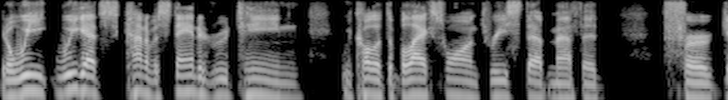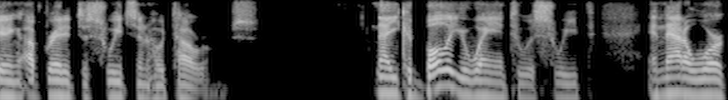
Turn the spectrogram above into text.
You know, we we got kind of a standard routine. We call it the Black Swan three-step method for getting upgraded to suites and hotel rooms. Now you could bully your way into a suite, and that'll work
